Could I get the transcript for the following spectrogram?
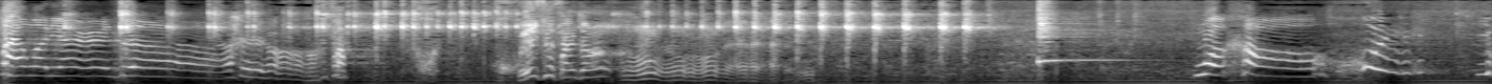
还我的儿子！哎呀，操！回去算账。嗯嗯嗯。我好悔呀！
